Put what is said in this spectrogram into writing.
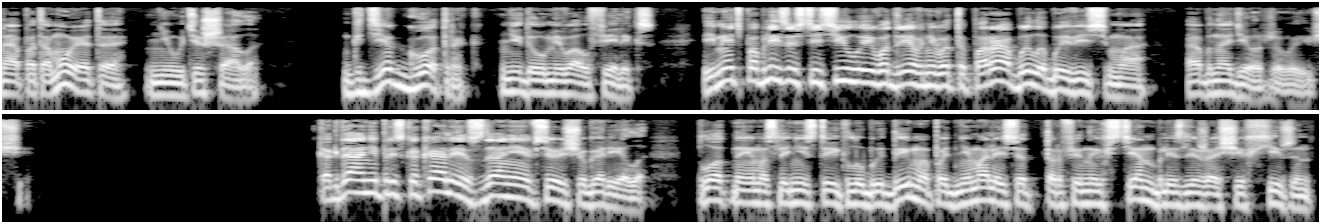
а потому это не утешало. «Где Готрек?» – недоумевал Феликс. «Иметь поблизости силу его древнего топора было бы весьма обнадеживающе». Когда они прискакали, здание все еще горело. Плотные маслянистые клубы дыма поднимались от торфяных стен близлежащих хижин.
